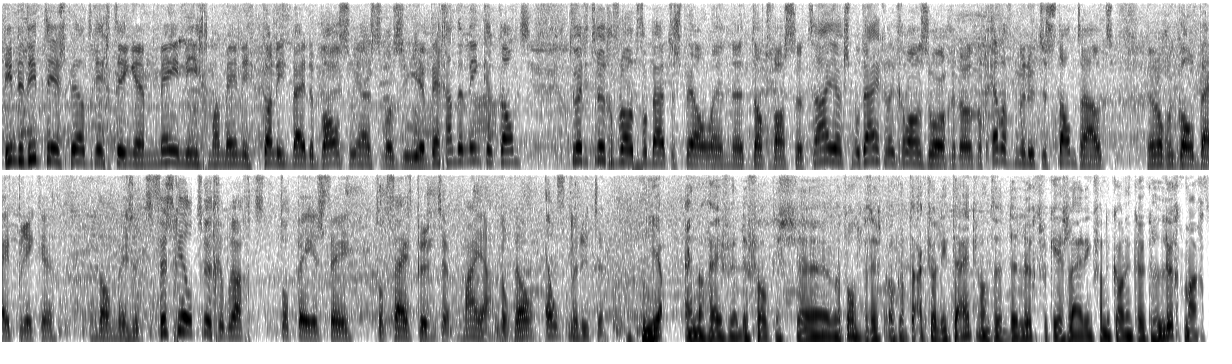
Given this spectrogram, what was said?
die hem de diepte inspeelt richting eh, Menig. Maar Menig kan niet bij de bal. Zojuist was hij eh, weg aan de linkerkant. Toen werd hij teruggefloten voor buitenspel. En eh, dat was het. Ajax moet eigenlijk gewoon zorgen dat het nog 11 minuten stand houdt. Er nog een goal bij prikken. En dan is het verschil teruggebracht tot PSV. Tot 5 punten. Maar ja, nog wel 11 minuten. Ja, en nog even de focus wat ons betreft ook op de actualiteit. Want de luchtverkeersleiding van de Koninklijke Luchtmacht...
